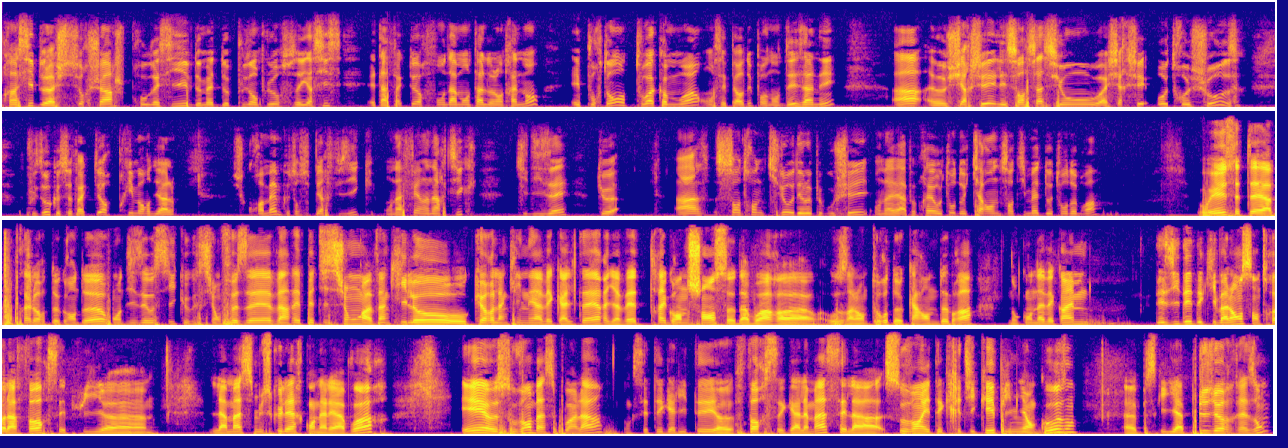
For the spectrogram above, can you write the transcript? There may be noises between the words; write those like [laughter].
principe de la surcharge progressive, de mettre de plus en plus lourd sur ces exercices, est un facteur fondamental de l'entraînement. Et pourtant, toi comme moi, on s'est perdu pendant des années à euh, chercher les sensations ou à chercher autre chose plutôt que ce facteur primordial. Je crois même que sur Superphysique, on a fait un article qui disait que à 130 kg au développé couché, on avait à peu près autour de 40 cm de tour de bras. Oui, c'était à peu près l'ordre de grandeur. On disait aussi que si on faisait 20 répétitions à 20 kg au curl incliné avec halter, il y avait très grandes chances d'avoir euh, aux alentours de 42 bras. Donc on avait quand même des idées d'équivalence entre la force et puis euh, la masse musculaire qu'on allait avoir. Et euh, souvent, ben, ce point-là, donc cette égalité force égale masse, elle a souvent été critiquée puis mis en cause, parce qu'il y a plusieurs raisons.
